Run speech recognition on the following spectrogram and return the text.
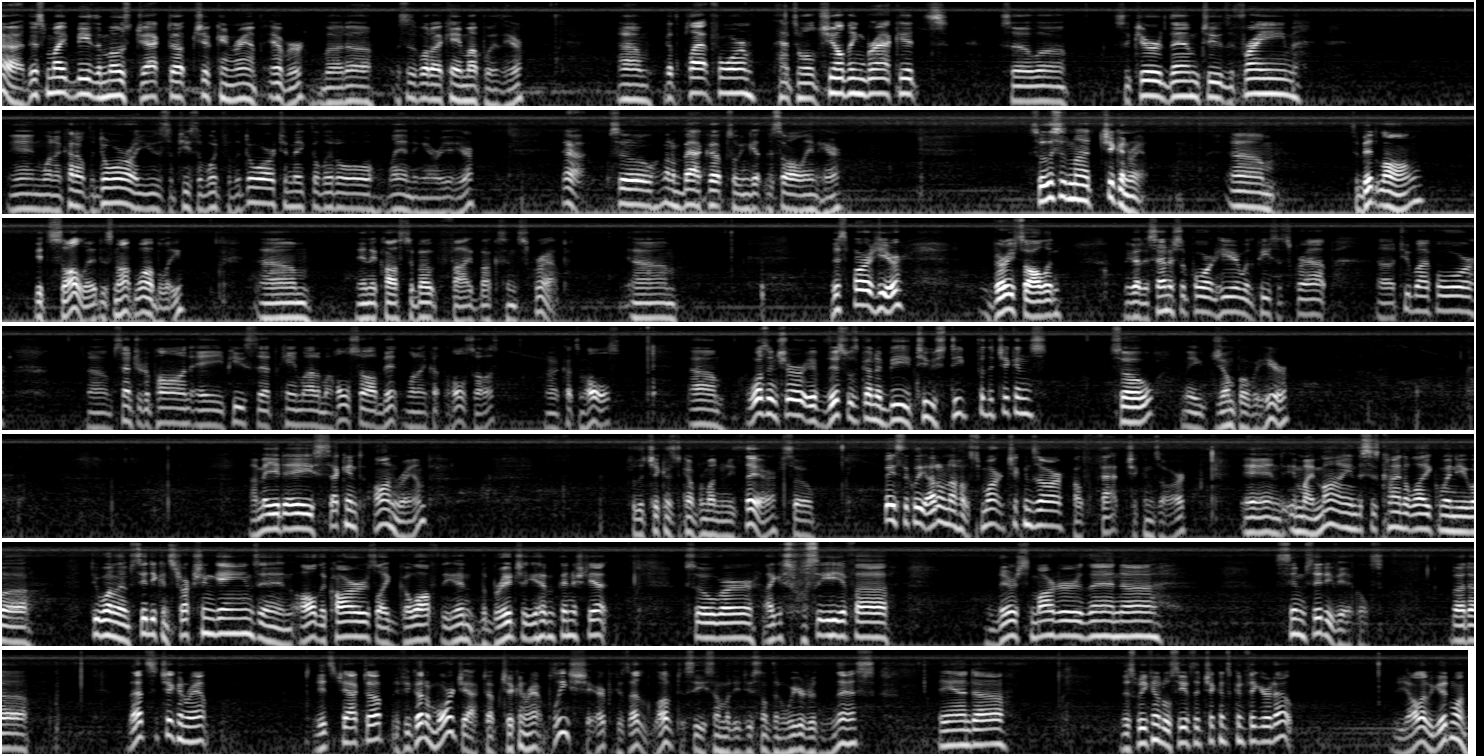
Alright, this might be the most jacked up chicken ramp ever, but uh, this is what I came up with here. Um, got the platform, had some old shelving brackets, so uh, secured them to the frame. And when I cut out the door, I used a piece of wood for the door to make the little landing area here. Yeah, so I'm going to back up so we can get this all in here. So this is my chicken ramp. Um, it's a bit long, it's solid, it's not wobbly, um, and it costs about five bucks in scrap. Um, this part here, very solid. We got a center support here with a piece of scrap, uh, 2x4, um, centered upon a piece that came out of my hole saw bit when I cut the hole saws. I cut some holes. Um, wasn't sure if this was going to be too steep for the chickens, so let me jump over here. I made a second on-ramp for the chickens to come from underneath there. So basically, I don't know how smart chickens are, how fat chickens are. And in my mind, this is kind of like when you uh, do one of them city construction games and all the cars like go off the end, the bridge that you haven't finished yet. So we're, I guess we'll see if uh, they're smarter than uh, Sim City vehicles. But uh, that's the chicken ramp it's jacked up. If you've got a more jacked up chicken ramp, please share because I'd love to see somebody do something weirder than this. And uh, this weekend we'll see if the chickens can figure it out. Y'all have a good one.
